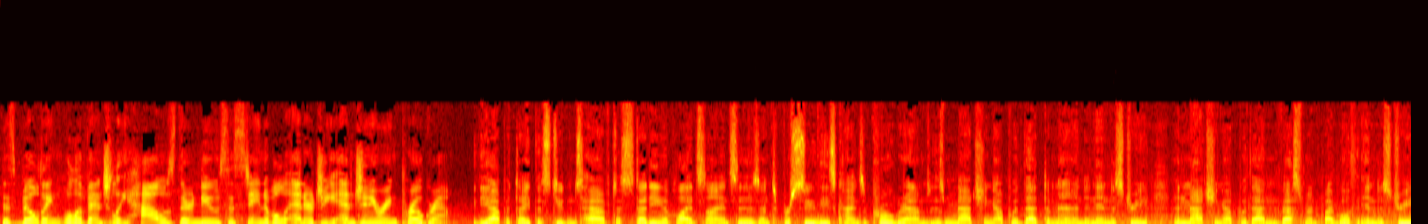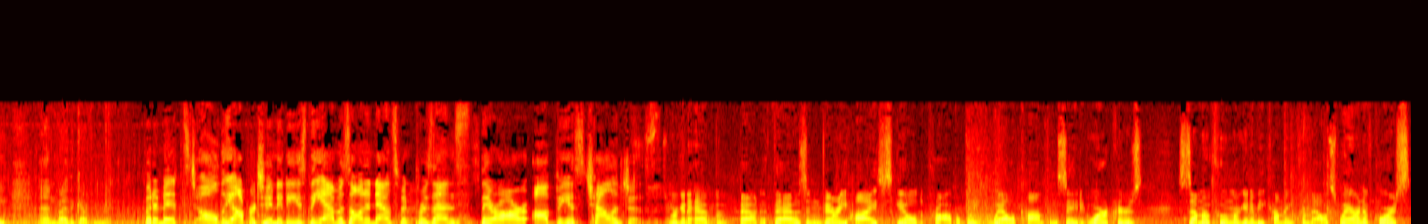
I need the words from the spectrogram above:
This building will eventually house their new sustainable energy engineering program. The appetite that students have to study applied sciences and to pursue these kinds of programs is matching up with that demand in industry and matching up with that investment by both industry and by the government. But amidst all the opportunities the Amazon announcement presents, there are obvious challenges. We're going to have about a thousand very high skilled, probably well compensated workers some of whom are going to be coming from elsewhere. And of course,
